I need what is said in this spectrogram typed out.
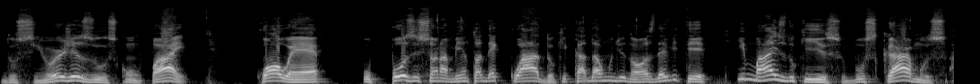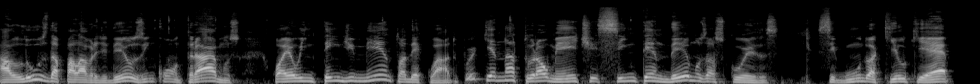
do Senhor Jesus com o Pai, qual é o posicionamento adequado que cada um de nós deve ter. E mais do que isso, buscarmos, à luz da palavra de Deus, encontrarmos qual é o entendimento adequado, porque naturalmente, se entendemos as coisas segundo aquilo que é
